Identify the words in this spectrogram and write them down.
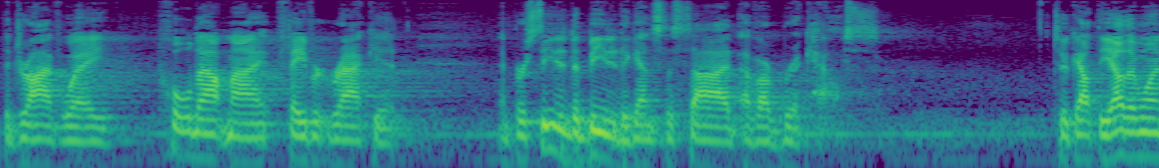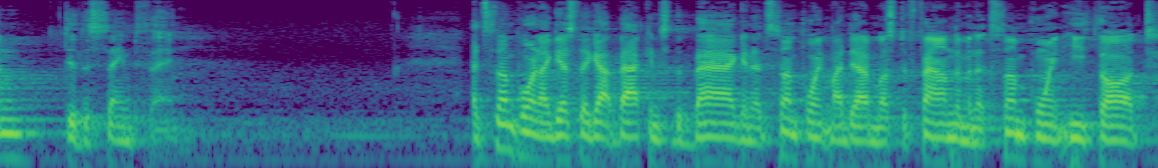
the driveway, pulled out my favorite racket, and proceeded to beat it against the side of our brick house. Took out the other one, did the same thing. At some point, I guess they got back into the bag, and at some point, my dad must have found them, and at some point, he thought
